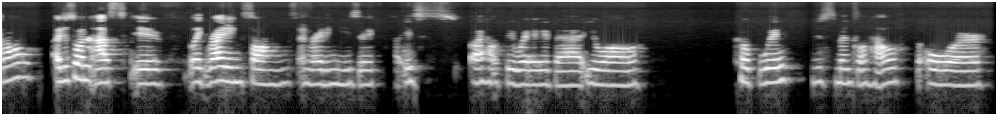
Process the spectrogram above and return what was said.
at all. I just want to ask if, like, writing songs and writing music is a healthy way that you all cope with just mental health, or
